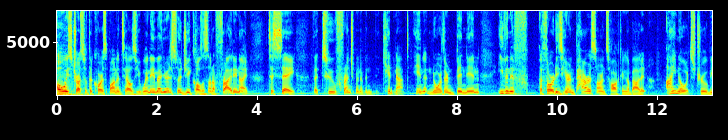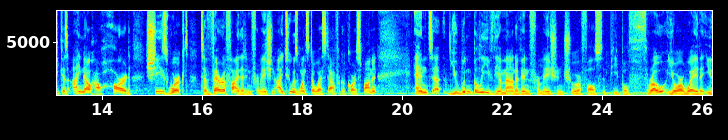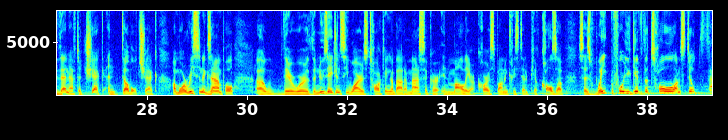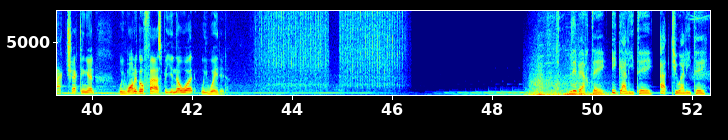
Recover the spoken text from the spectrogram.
Always trust what the correspondent tells you. When Emmanuelle Sodji calls us on a Friday night to say that two Frenchmen have been kidnapped in northern Benin, even if authorities here in Paris aren't talking about it, I know it's true because I know how hard she's worked to verify that information. I too was once the West Africa correspondent. And uh, you wouldn't believe the amount of information, true or false, that people throw your way that you then have to check and double check. A more recent example uh, there were the news agency wires talking about a massacre in Mali. Our correspondent Christelle Pierre, calls up, says, Wait before you give the toll. I'm still fact checking it. We want to go fast, but you know what? We waited. Liberté, égalité, actualité.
